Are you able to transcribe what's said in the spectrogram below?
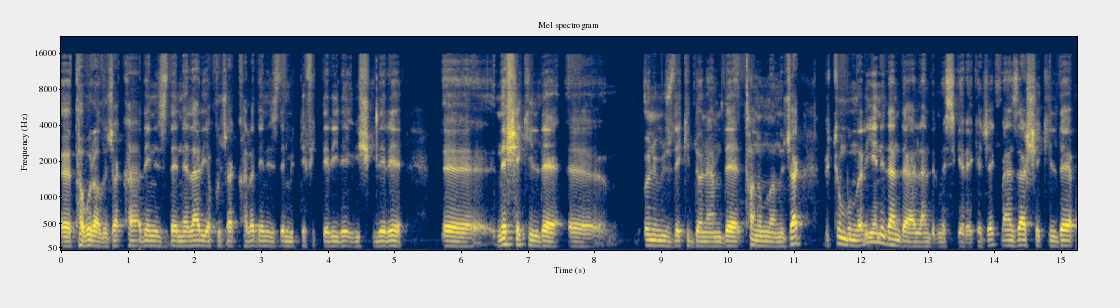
e, tavır alacak? Karadeniz'de neler yapacak? Karadeniz'de müttefikleriyle ilişkileri e, ne şekilde e, önümüzdeki dönemde tanımlanacak? Bütün bunları yeniden değerlendirmesi gerekecek. Benzer şekilde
